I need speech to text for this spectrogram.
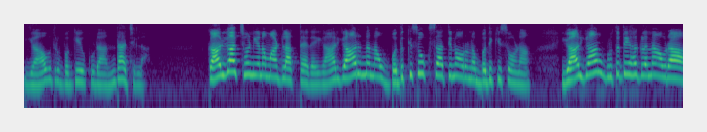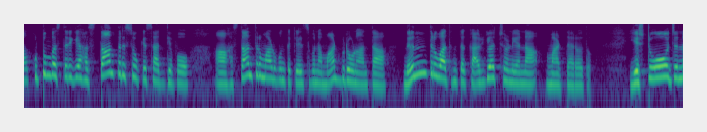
ಯಾವುದ್ರ ಬಗ್ಗೆಯೂ ಕೂಡ ಅಂದಾಜಿಲ್ಲ. ಕಾರ್ಯಾಚರಣೆಯನ್ನು ಮಾಡಲಾಗ್ತಾ ಇದೆ. ಯಾರ್ಯಾರನ್ನ ನಾವು ಬದುಕಿಸೋಕೆ ಸಾಧ್ಯನೋ ಅವ್ರನ್ನ ಬದುಕಿಸೋಣ. ಯಾರ್ಯಾರು ಮೃತದೇಹಗಳನ್ನು ಅವರ ಕುಟುಂಬಸ್ಥರಿಗೆ ಹಸ್ತಾಂತರಿಸೋಕೆ ಸಾಧ್ಯವೋ ಹಸ್ತಾಂತರ ಮಾಡುವಂಥ ಕೆಲಸವನ್ನು ಮಾಡಿಬಿಡೋಣ ಅಂತ ನಿರಂತರವಾದಂಥ ಕಾರ್ಯಾಚರಣೆಯನ್ನು ಮಾಡ್ತಾ ಇರೋದು. ಎಷ್ಟೋ ಜನ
